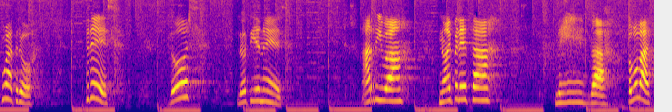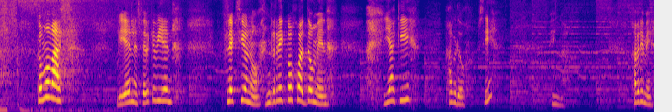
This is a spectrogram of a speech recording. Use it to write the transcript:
Cuatro. Tres. Dos. Lo tienes. Arriba. No hay pereza. Venga. ¿Cómo vas? ¿Cómo vas? Bien, espero que bien. Flexiono, recojo abdomen. Y aquí abro, ¿sí? Venga. Ábreme.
